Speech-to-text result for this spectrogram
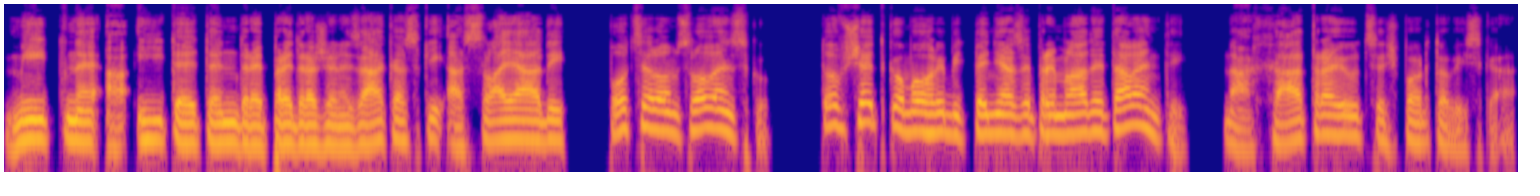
mýtne a IT tendre, predražené zákazky a slajády po celom Slovensku. To všetko mohli byť peniaze pre mladé talenty na chátrajúce športoviská.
